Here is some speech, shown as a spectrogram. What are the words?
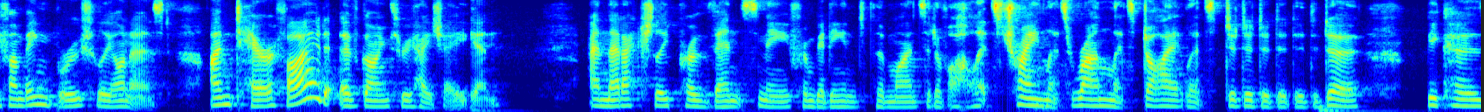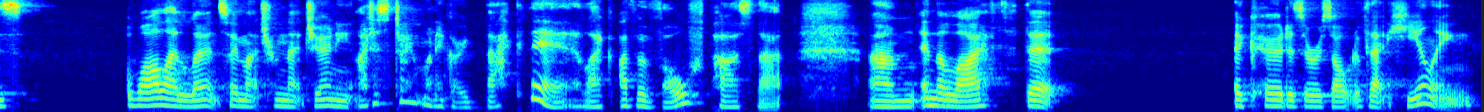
if I'm being brutally honest, I'm terrified of going through HA again. And that actually prevents me from getting into the mindset of, oh, let's train, let's run, let's diet, let's da da da da da da. Because while I learned so much from that journey, I just don't want to go back there. Like I've evolved past that. Um, and the life that occurred as a result of that healing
